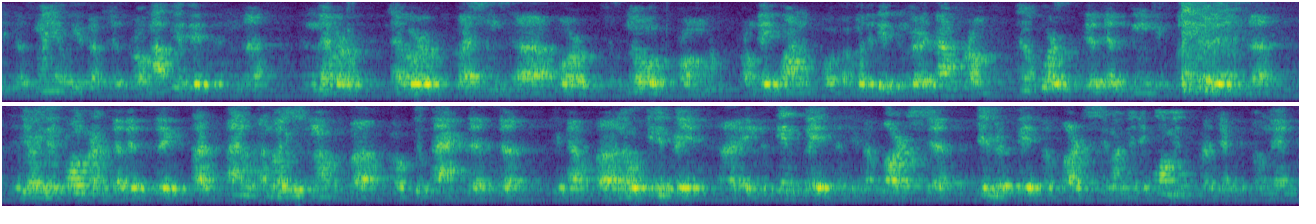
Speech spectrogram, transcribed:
because many of you have just grown up with it and, and never, never questioned or just know from, from day one what it is and where it comes from. And of course, it has been explained that it's during this conference that it's, a kind of convolution of, uh, of two that uh, you have uh, no symmetry uh, in the skin space and you have large uh, space of large magnetic moment projected on the,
